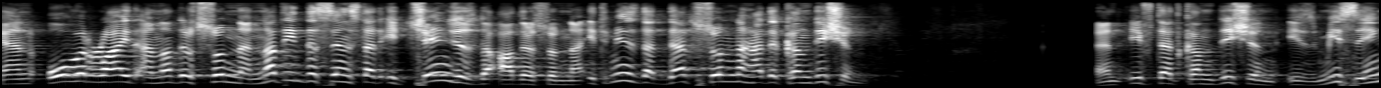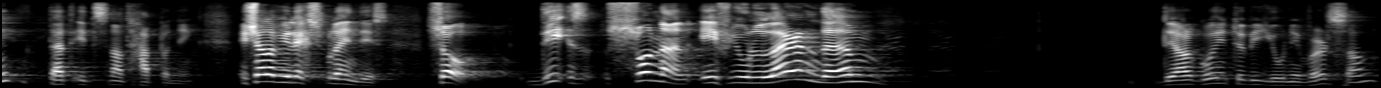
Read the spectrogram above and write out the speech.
can override another sunnah, not in the sense that it changes the other sunnah. It means that that sunnah had a condition. And if that condition is missing, that it's not happening. Inshallah, we'll explain this. So, these sunnah, if you learn them, they are going to be universal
